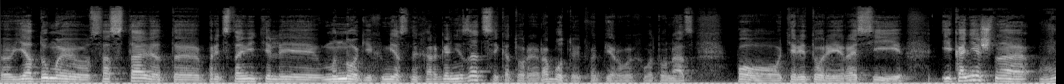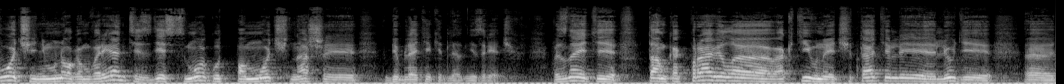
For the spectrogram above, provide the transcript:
э, я думаю, составят э, представители многих местных организаций, которые работают, во-первых, вот у нас по территории России. И, конечно, в очень многом варианте здесь смогут помочь наши библиотеки для незрячих. Вы знаете, там, как правило, активные читатели, люди, э,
